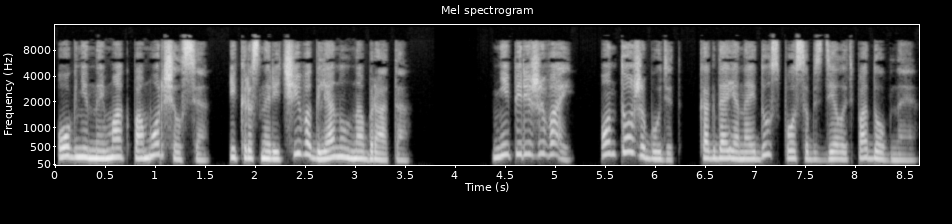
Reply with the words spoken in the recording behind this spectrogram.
Огненный маг поморщился и красноречиво глянул на брата. «Не переживай, он тоже будет, когда я найду способ сделать подобное».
